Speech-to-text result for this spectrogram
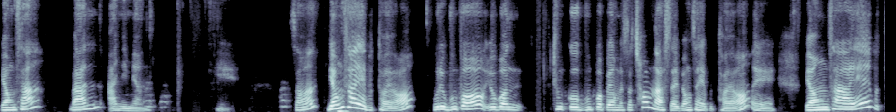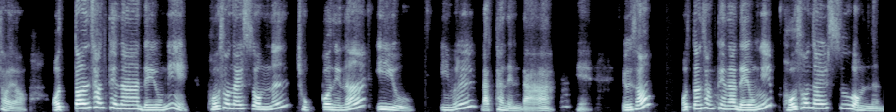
명사만 아니면 예. 그래서 명사에 붙어요. 우리 문법 요번 중급 문법 배우면서 처음 나왔어요. 명사에 붙어요. 예. 명사에 붙어요. 어떤 상태나 내용이 벗어날 수 없는 조건이나 이유임을 나타낸다. 예. 여기서 어떤 상태나 내용이 벗어날 수 없는,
